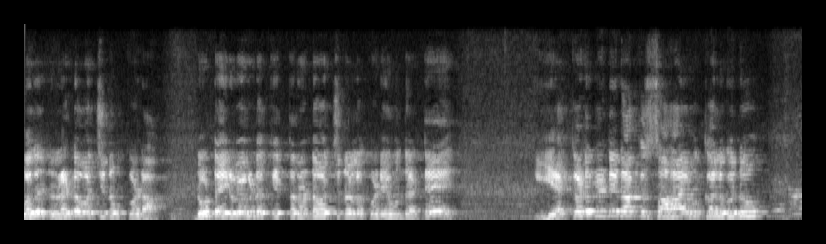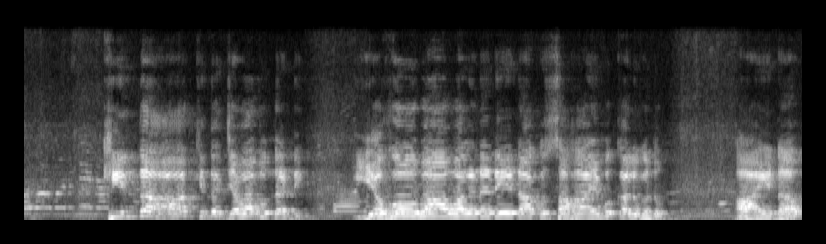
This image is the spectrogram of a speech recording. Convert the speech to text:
మొదటి రెండవ వచనం కూడా నూట ఇరవై ఒకటో కీర్తన రెండవ వచనంలో కూడా ఏముందంటే ఎక్కడ నుండి నాకు సహాయం కలుగును? కింద కింద జవాబు ఉందండి. యహోవా వలననే నాకు సహాయము కలుగును. ఆయన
